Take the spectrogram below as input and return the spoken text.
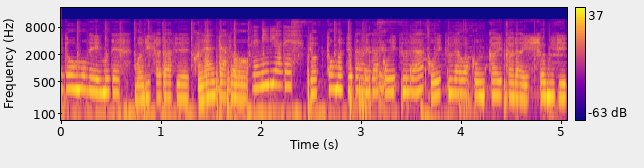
いどうもレイムです。マリサだぜ。フランだぞ。レミリアです。ちょっと待って誰だ？こいつら？こいつらは今回から一緒に実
